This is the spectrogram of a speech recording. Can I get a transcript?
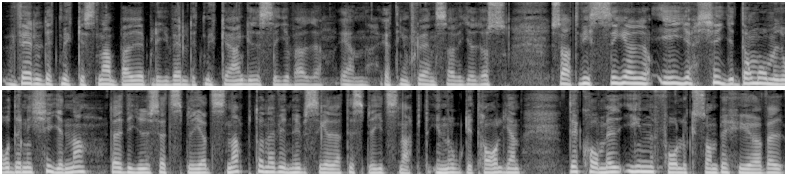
väldigt mycket snabbare bli bli väldigt mycket aggressivare än ett influensavirus. Så att vi ser i de områden i Kina där viruset spreds snabbt och när vi nu ser att det sprids snabbt i Norditalien. Det kommer in folk som behöver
